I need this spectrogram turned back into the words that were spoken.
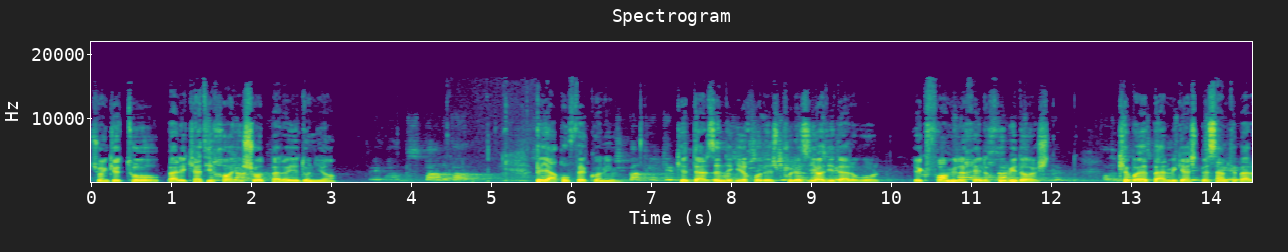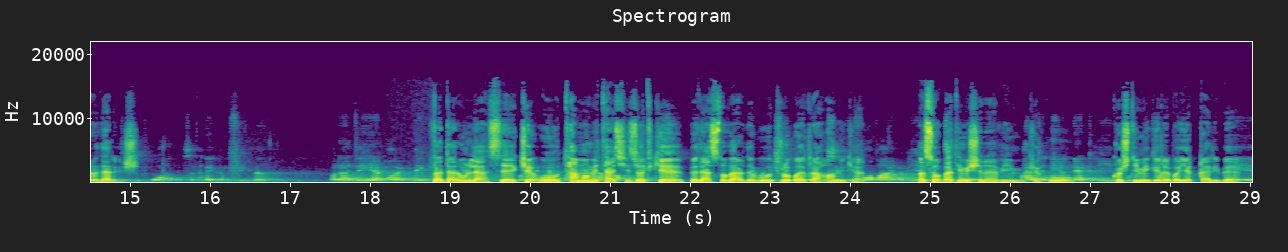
چون که تو برکتی خواهی شد برای دنیا. به یعقوب فکر کنیم که در زندگی خودش پول زیادی در آورد. یک فامیل خیلی خوبی داشت که باید برمیگشت به سمت برادرش. و در اون لحظه که او تمام تجهیزاتی که به دست آورده بود رو باید رها می‌کرد. و صحبتی میشنویم که او کشتی می‌گیره با یک غریبه.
